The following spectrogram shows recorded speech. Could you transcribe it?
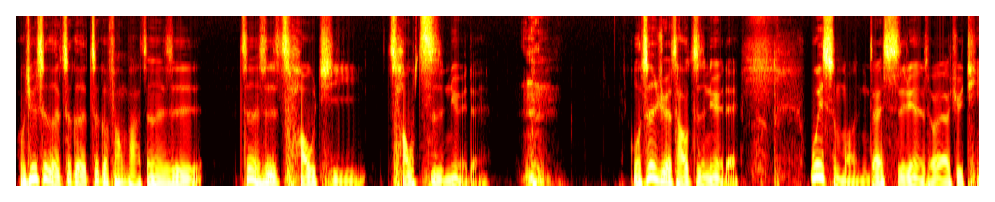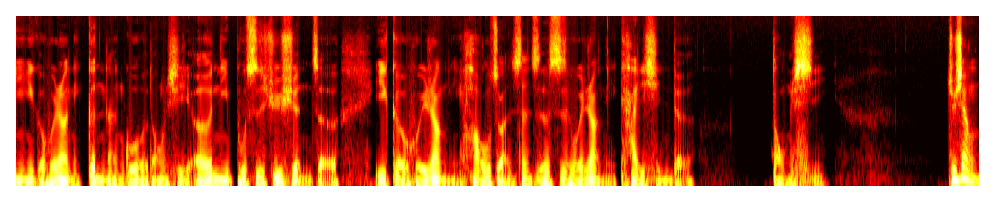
我觉得这个这个这个方法真的是真的是超级超自虐的。我真的觉得超自虐的，为什么你在失恋的时候要去听一个会让你更难过的东西，而你不是去选择一个会让你好转，甚至是会让你开心的东西？就像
